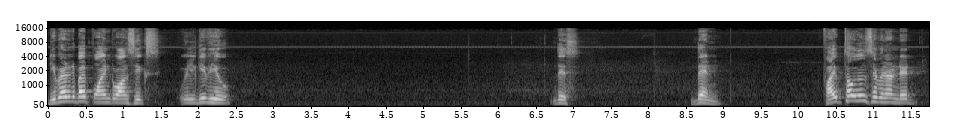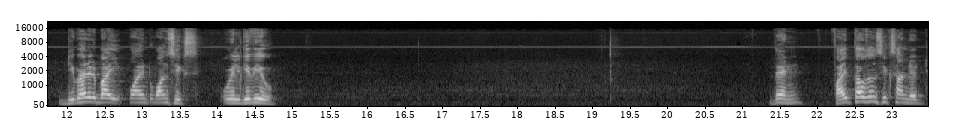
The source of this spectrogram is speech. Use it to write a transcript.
divided by 0.16 will give you this. Then 5700 divided by 0.16 will give you then 5600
